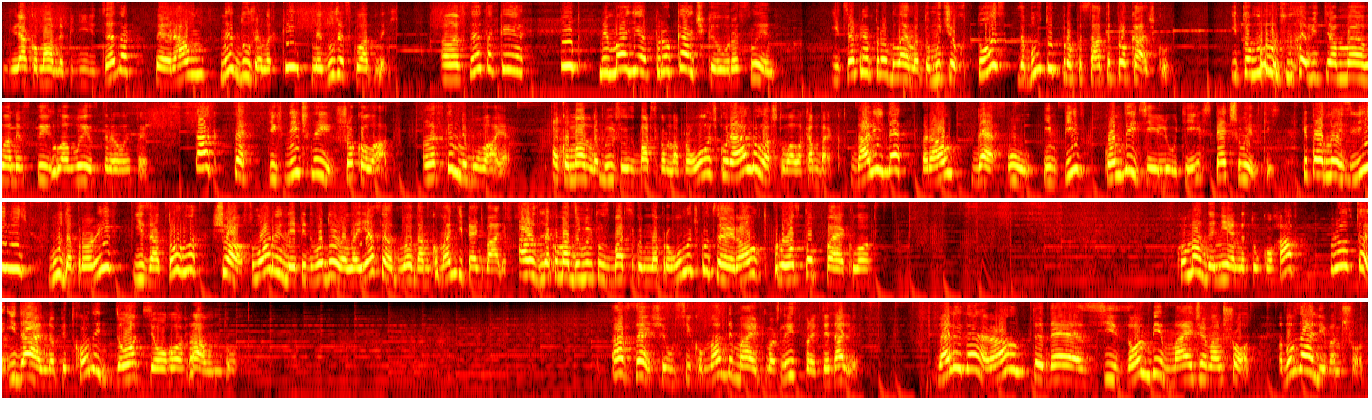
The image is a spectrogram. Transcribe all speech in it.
Для команди підійде Цезар цей раунд не дуже легкий, не дуже складний. Але все-таки тут немає прокачки у рослин. І це прям проблема, тому що хтось забув тут прописати прокачку. І тому навіть Амела не встигла вистрелити. Так, це технічний шоколад. Але з ким не буває. А команда вийшла з Барсиком на проволочку, реально влаштувала камбек. Далі йде раунд, де у імпів кондиції люті, X5 швидкість. І по одній з ліній буде прорив із-за того, що флори не під водою, але я все одно дам команді 5 балів. А ось для команди вийшла з Барсиком на прогулочку цей раунд просто пекло. Команда Ніана Тукохав просто ідеально підходить до цього раунду. А все ще усі команди мають можливість пройти далі. Далі йде раунд, де всі зомбі майже ваншот, або взагалі ваншот.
